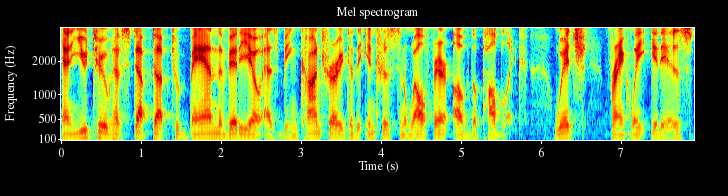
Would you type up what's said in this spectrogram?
and YouTube have stepped up to ban the video as being contrary to the interests and welfare of the public, which frankly it is.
